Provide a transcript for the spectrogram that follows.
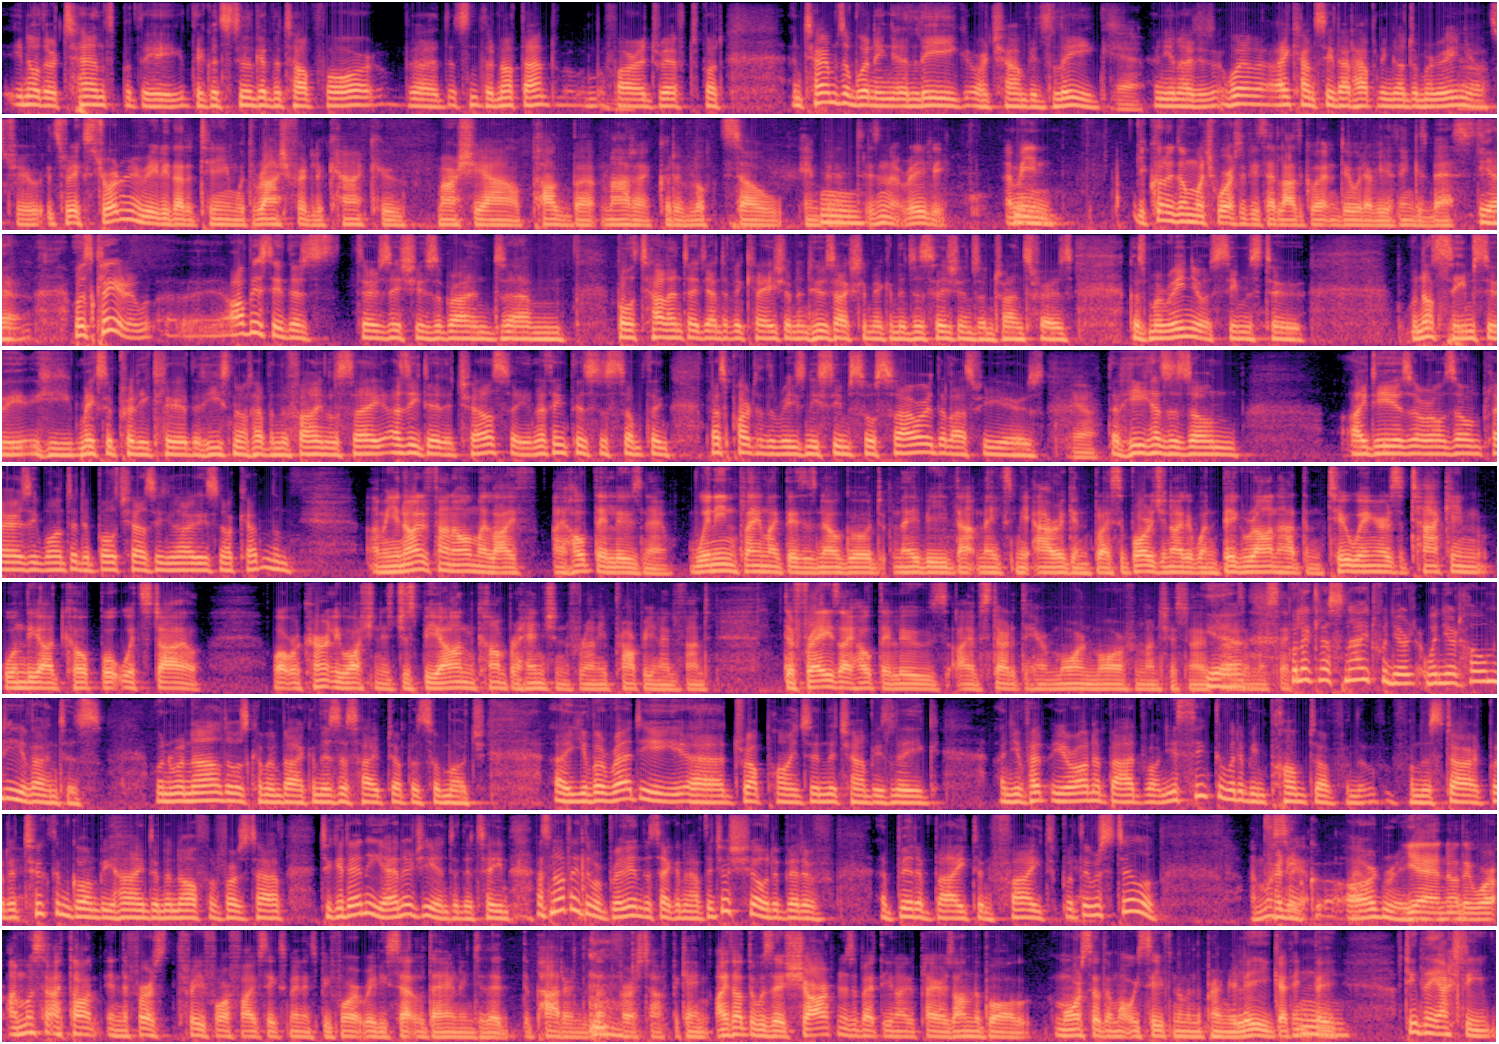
you know, they're tenth, but they, they could still get in the top four. Uh, they're not that far adrift, but in terms of winning a league or Champions League yeah. and United, well, I can't see that happening under Mourinho. That's true. It's extraordinary, really, that a team with Rashford, Lukaku, Martial, Pogba, Mata could have looked so impotent, mm. isn't it? Really. I mm. You couldn't have done much worse if you said, "Lads, go out and do whatever you think is best." Yeah, well, it's clear. Uh, obviously, there's there's issues around um, both talent identification and who's actually making the decisions on transfers, because Mourinho seems to well, not seems to. He, he, makes it pretty clear that he's not having the final say, as he did at Chelsea. And I think this is something that's part of the reason he seems so sour the last few years. Yeah. That he has his own ideas or his own players he wanted at both Chelsea and United. He's not getting them. I'm a United fan all my life. I hope they lose now. Winning playing like this is no good. Maybe that makes me arrogant, but I supported United when Big Ron had them. Two wingers attacking, won the odd cup, but with style. What we're currently watching is just beyond comprehension for any proper United fan. The phrase "I hope they lose" I've started to hear more and more from Manchester United yeah. fans. I. But like last night, when you're when you're at home to Juventus, when Ronaldo was coming back, and this is hyped up as so much, uh, you've already uh, dropped points in the Champions League and you've had, you're on a bad run. You think they would have been pumped up from the from the start, but it took them going behind in an awful first half to get any energy into the team. It's not like they were brilliant the second half. They just showed a bit of a bit of bite and fight, but yeah. they were still. I must pretty say, ordinary. Yeah, no, they were. I must. Say, I thought in the first three, four, five, six minutes before it really settled down into the, the pattern that that first half became. I thought there was a sharpness about the United players on the ball more so than what we see from them in the Premier League. I think mm. they, I think they actually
